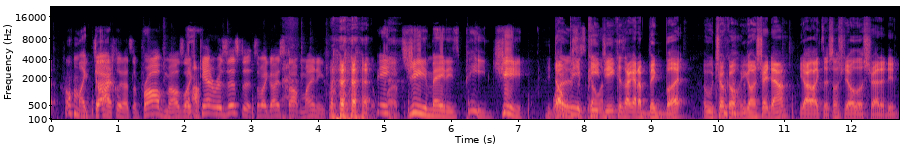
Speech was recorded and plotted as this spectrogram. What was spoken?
oh my god. Exactly, that's the problem. I was like, you can't resist it, so my guys stopped mining for a moment. Like a pleb. PG, mateys. PG. You don't be? PG because I got a big butt. Ooh, Choco, you going straight down? Yeah, I like this. Let's YOLO strat it, dude.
